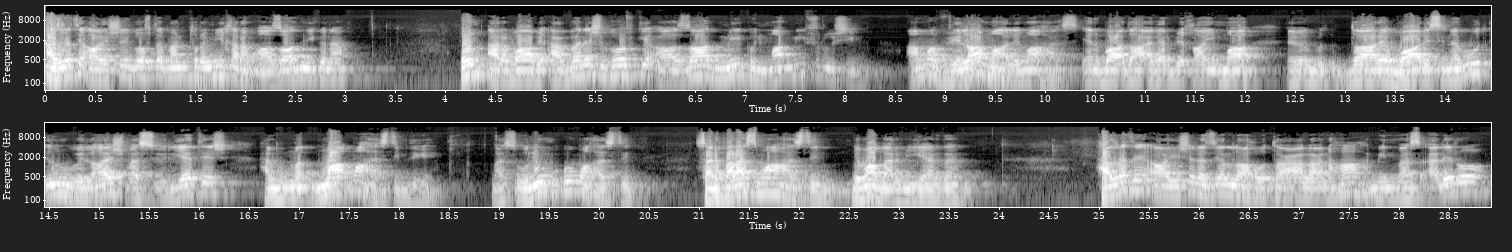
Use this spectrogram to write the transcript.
حضرت عایشه گفت من تو رو می‌خرم آزاد می‌کنم. اون ارباب اولش گفت که آزاد می‌کنیم ما میفروشیم. اما ولا مال ما هست یعنی بعدها اگر بخوایم ما داره وارثی نبود اون ولایش مسئولیتش ما, ما هستیم دیگه مسئولی او ما هستیم سرپرست ما هستیم به ما برمیگردن حضرت عایشه رضی الله تعالی عنها همین مسئله رو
